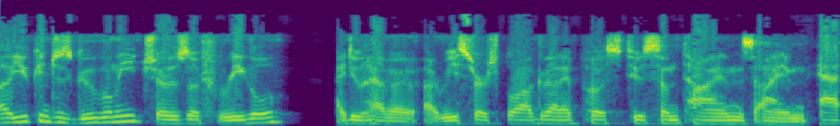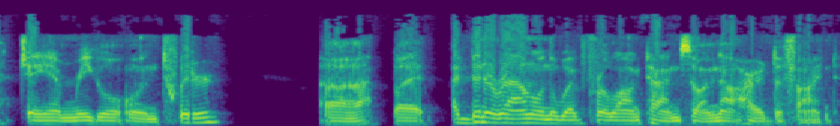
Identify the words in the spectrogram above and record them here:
Uh, you can just Google me, Joseph Reagle. I do have a, a research blog that I post to sometimes. I'm at JM Reagle on Twitter. Uh, but I've been around on the web for a long time, so I'm not hard to find.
